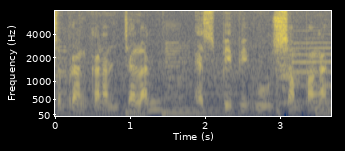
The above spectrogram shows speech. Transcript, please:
Seberang kanan jalan SPBU Sampangan.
